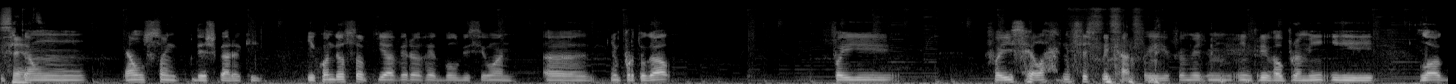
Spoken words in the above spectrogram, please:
Isto é um, é um sonho poder chegar aqui. E quando eu soube que ia haver a Red Bull BC One uh, em Portugal, foi. Foi, sei lá, nem sei explicar, foi, foi mesmo incrível para mim. E logo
